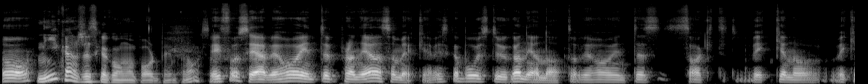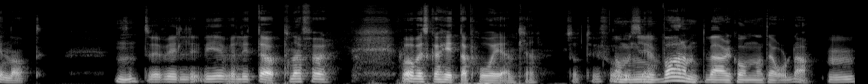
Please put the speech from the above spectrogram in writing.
Ja, Ni kanske ska komma på Ordpimpen också? vi får se. Vi har inte planerat så mycket. Vi ska bo i stugan en natt och vi har inte sagt vilken, av, vilken natt. Mm. Så vi, vi är väl lite öppna för vad vi ska hitta på egentligen. Så att vi får Ja, men ni se. är varmt välkomna till Orda. Mm.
